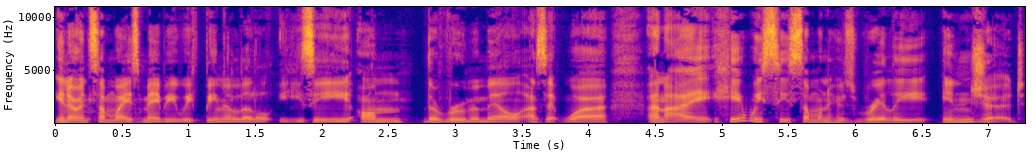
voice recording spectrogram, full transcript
you know, in some ways, maybe we've been a little easy on the rumor mill, as it were. And I here we see someone who's really injured.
